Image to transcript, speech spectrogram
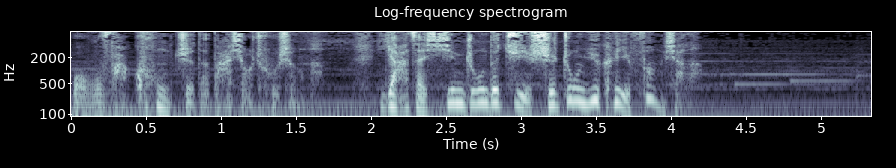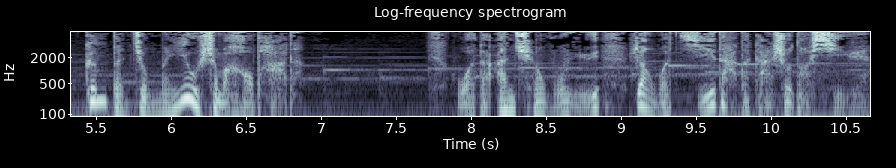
我无法控制的大笑出声了，压在心中的巨石终于可以放下了。根本就没有什么好怕的，我的安全无虞让我极大的感受到喜悦。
